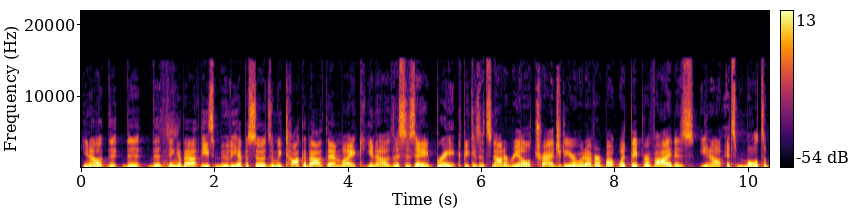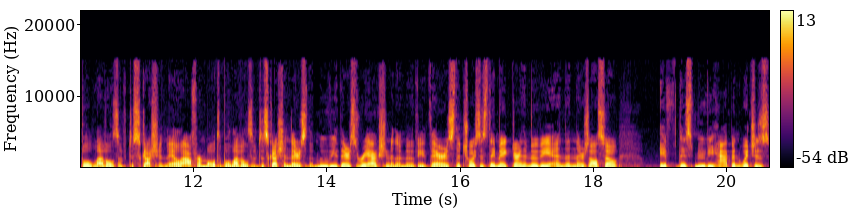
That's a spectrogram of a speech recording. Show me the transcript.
You know, the, the the thing about these movie episodes, and we talk about them like, you know, this is a break because it's not a real tragedy or whatever. But what they provide is, you know, it's multiple levels of discussion. They allow for multiple levels of discussion. There's the movie, there's the reaction to the movie, there's the choices they make during the movie, and then there's also if this movie happened, which is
